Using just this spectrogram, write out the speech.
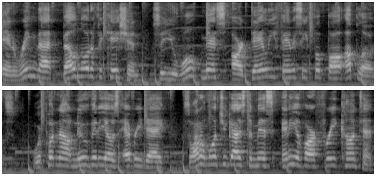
and ring that bell notification so you won't miss our daily fantasy football uploads. We're putting out new videos every day, so I don't want you guys to miss any of our free content.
